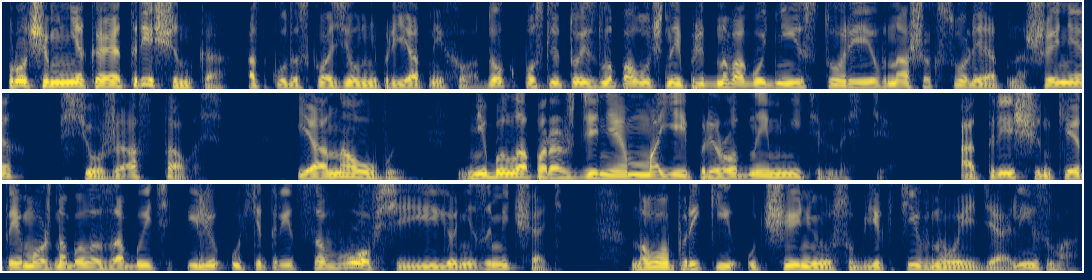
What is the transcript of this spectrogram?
Впрочем, некая трещинка, откуда сквозил неприятный холодок после той злополучной предновогодней истории в наших с отношениях, все же осталась. И она, увы, не была порождением моей природной мнительности. О трещинке этой можно было забыть или ухитриться вовсе ее не замечать. Но вопреки учению субъективного идеализма,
